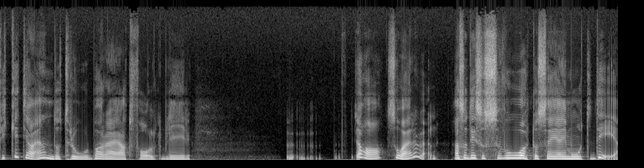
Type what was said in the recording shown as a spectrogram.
Vilket jag ändå tror bara är att folk blir... Ja, så är det väl. Alltså Mm. det är så svårt att säga emot det.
